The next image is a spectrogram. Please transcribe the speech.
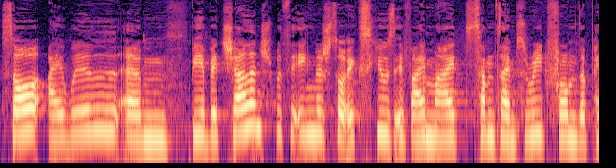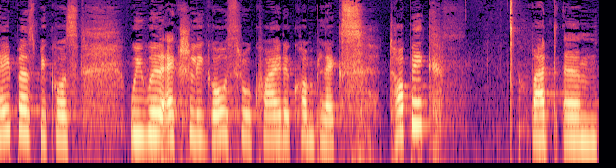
So I will um, be a bit challenged with the English, so excuse if I might sometimes read from the papers because we will actually go through quite a complex topic. But um,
